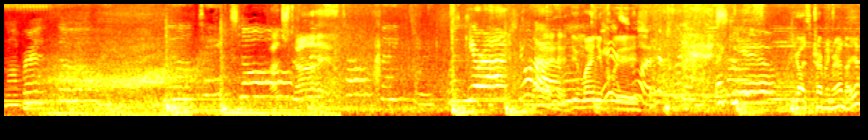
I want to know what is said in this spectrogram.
my breath away. Melting snow. Lunchtime. Kira, Shura. do you mind if we... Thank you. You guys are traveling around, are you?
